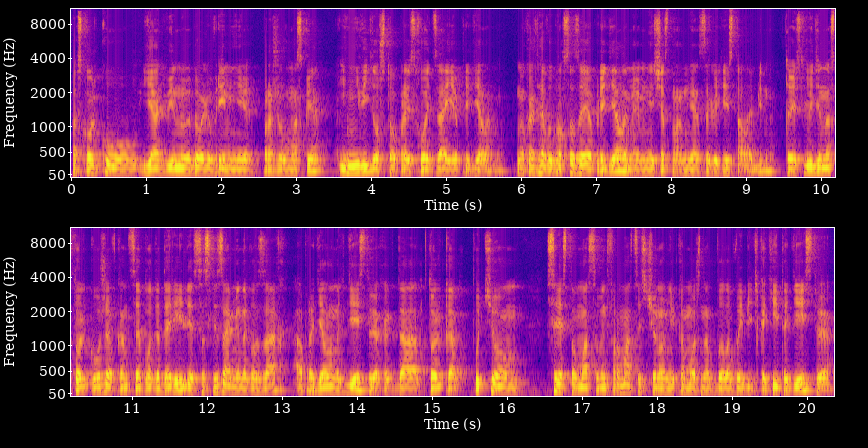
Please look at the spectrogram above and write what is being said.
Поскольку я львиную долю времени прожил в Москве и не видел, что происходит за ее пределами. Но когда я выбрался за ее пределами, мне, честно, мне за людей стало обидно. То есть люди настолько уже в конце благодарили со слезами на глазах о проделанных действиях, когда только путем средства массовой информации с чиновника можно было выбить какие-то действия,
